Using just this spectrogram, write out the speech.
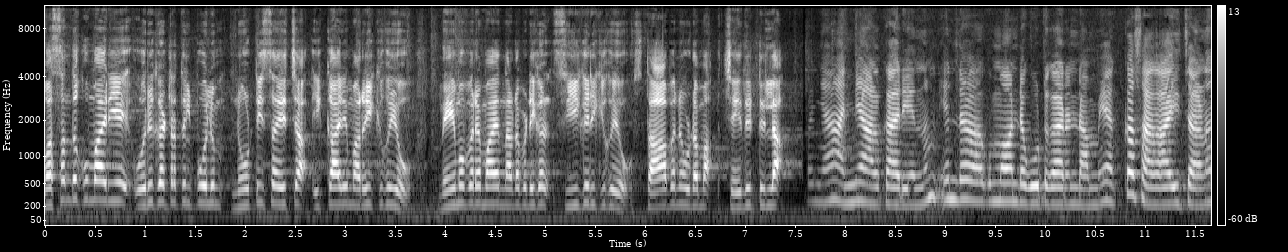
വസന്തകുമാരിയെ ഒരു ഘട്ടത്തിൽ പോലും നോട്ടീസ് അയച്ച ഇക്കാര്യം അറിയിക്കുകയോ നിയമപരമായ നടപടികൾ സ്വീകരിക്കുകയോ സ്ഥാപന ഉടമ ചെയ്തിട്ടില്ല. ഞാൻ അന്യ ആൾക്കാരിൽ നിന്നും എന്റെ മോന്റെ കൂട്ടുകാരന്റെ അമ്മയൊക്കെ സഹായിച്ചാണ്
